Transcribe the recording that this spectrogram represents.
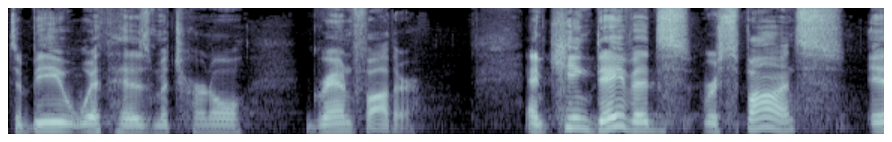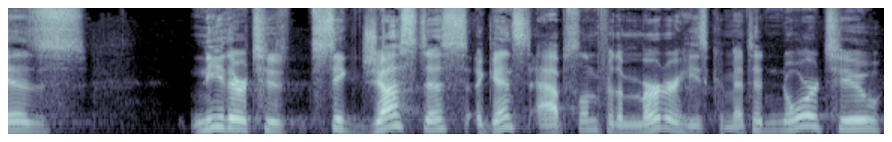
to be with his maternal grandfather. And King David's response is neither to seek justice against Absalom for the murder he's committed, nor to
